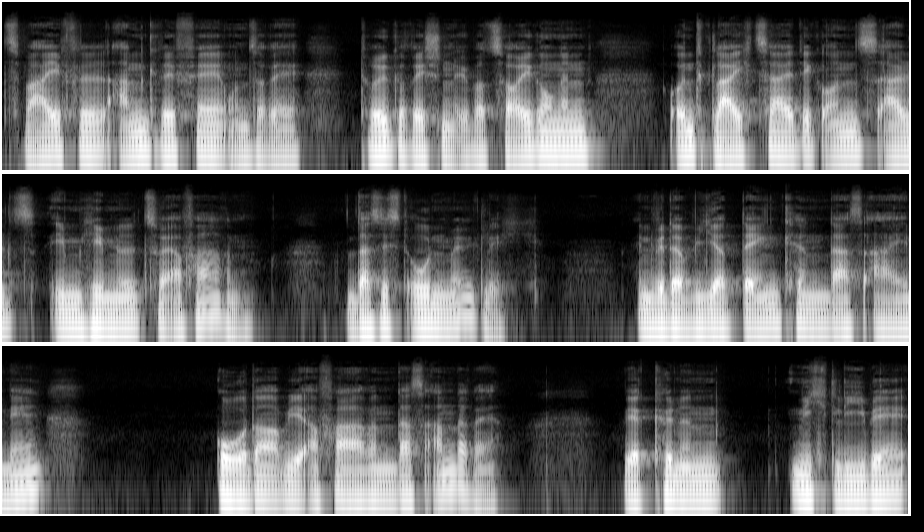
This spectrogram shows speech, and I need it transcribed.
Zweifel, Angriffe, unsere trügerischen Überzeugungen und gleichzeitig uns als im Himmel zu erfahren. Das ist unmöglich. Entweder wir denken das eine oder wir erfahren das andere. Wir können nicht Liebe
